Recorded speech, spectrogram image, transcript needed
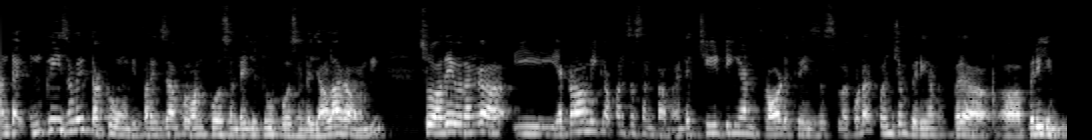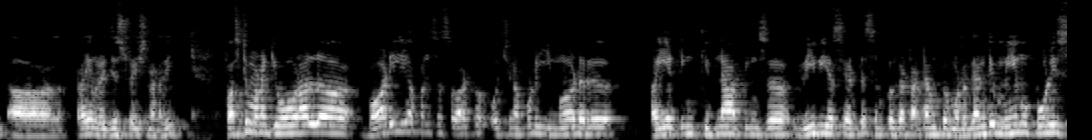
అంటే ఇంక్రీజ్ అనేది తక్కువ ఉంది. For example one percentage two percentage అలాగా ఉంది. సో అదేవిధంగా ఈ ఎకనామిక్ అఫెన్సెస్ అంటాము. అంటే చీటింగ్ అండ్ ఫ్రాడ్ కేసెస్లో కూడా కొంచెం పెరిగి పెరిగింది. క్రైమ్ రిజిస్ట్రేషన్ అనేది. ఫస్ట్ మనకి ఓవరాల్ బాడీలీ అఫెన్సెస్ వరకు వచ్చినప్పుడు ఈ మర్డర్ రయటింగ్ కిడ్నాపింగ్స్ గ్రీవియస్ అంటే సింపుల్ కట్ అటెంప్ట్ ఉంటుంది అంటే మేము పోలీస్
